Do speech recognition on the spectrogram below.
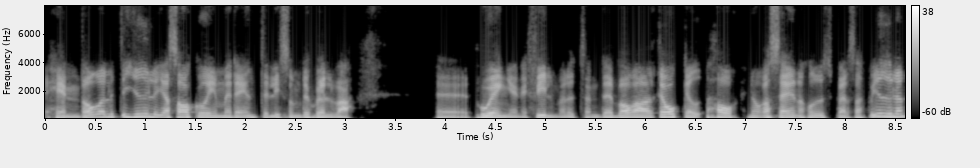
händer lite juliga saker i, men det är inte liksom det själva eh, poängen i filmen, utan det bara råkar ha några scener som utspelar sig på julen,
